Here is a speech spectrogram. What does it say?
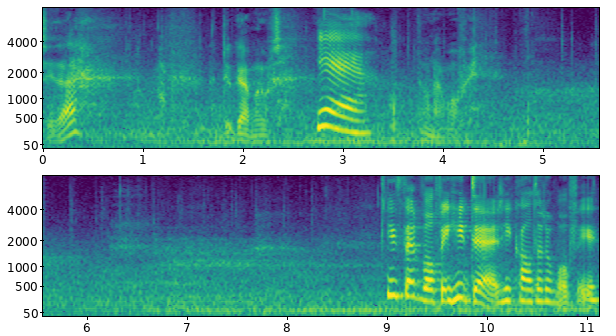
See that? I do got moves, Yeah. don't I, Wolfie? He said Wolfie. He did. He called it a Wolfie.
